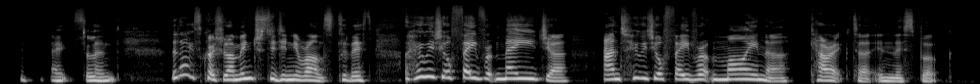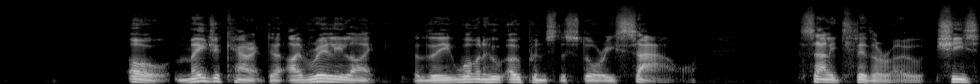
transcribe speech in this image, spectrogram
Excellent. The next question, I'm interested in your answer to this. Who is your favourite major and who is your favourite minor character in this book? Oh, major character. I really like the woman who opens the story, Sal. Sally Clitheroe. She's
